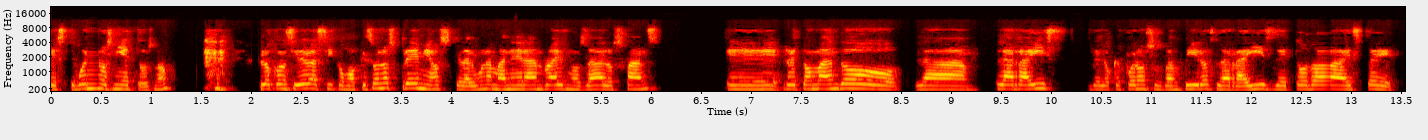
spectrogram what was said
este, buenos nietos, ¿no? Lo considero así, como que son los premios que de alguna manera Anne Rice nos da a los fans, eh, retomando la, la raíz de lo que fueron sus vampiros, la raíz de todo este,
